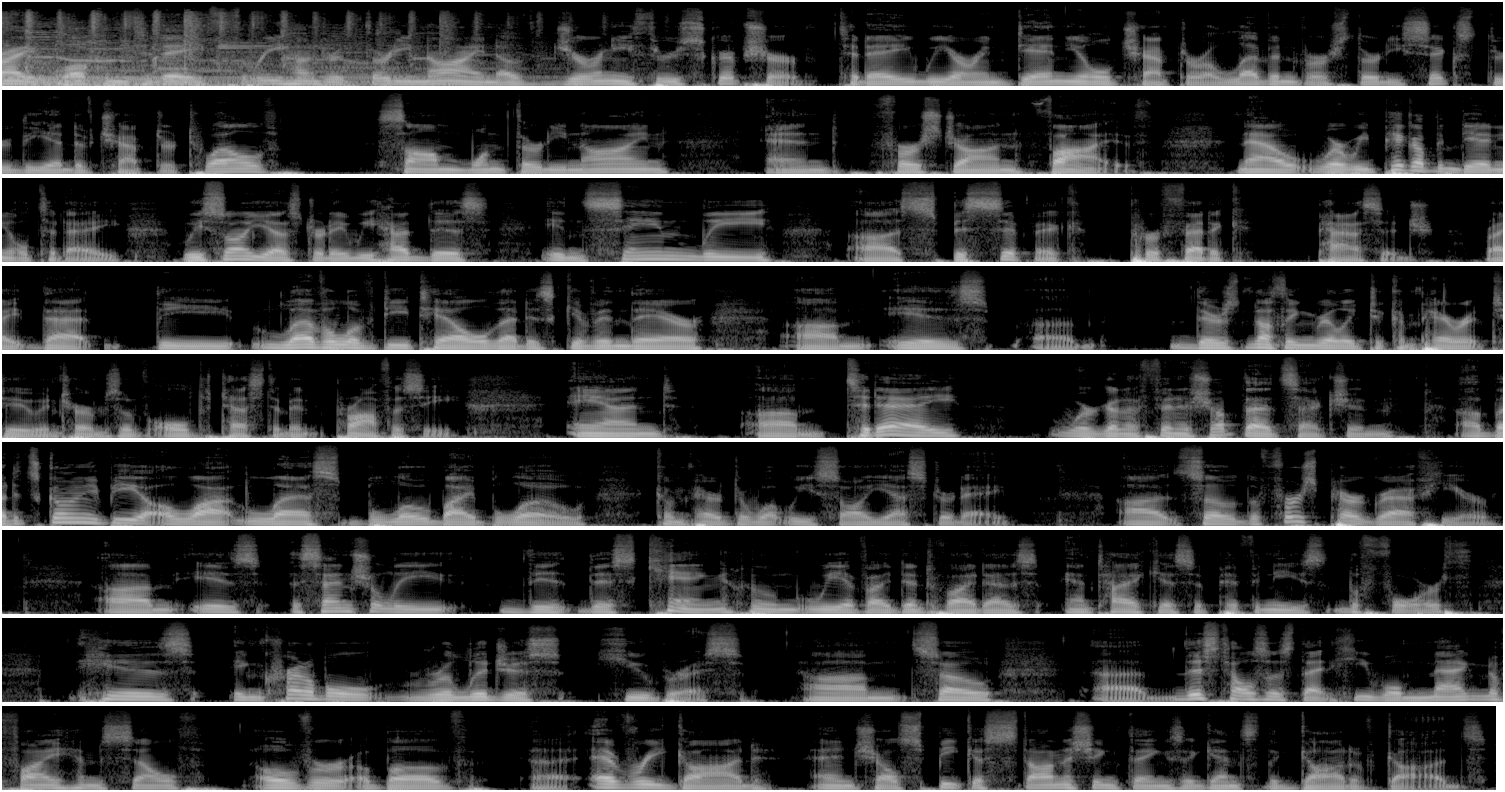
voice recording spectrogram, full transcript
right, welcome to day 339 of Journey Through Scripture. Today we are in Daniel chapter 11, verse 36 through the end of chapter 12, Psalm 139, and 1 John 5. Now, where we pick up in Daniel today, we saw yesterday we had this insanely uh, specific prophetic passage, right? That the level of detail that is given there um, is uh, there's nothing really to compare it to in terms of Old Testament prophecy. And um, today we're going to finish up that section, uh, but it's going to be a lot less blow by blow compared to what we saw yesterday. Uh, so the first paragraph here um, is essentially the, this king, whom we have identified as Antiochus Epiphanes IV, his incredible religious hubris. Um, so uh, this tells us that he will magnify himself over above uh, every god and shall speak astonishing things against the God of gods.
